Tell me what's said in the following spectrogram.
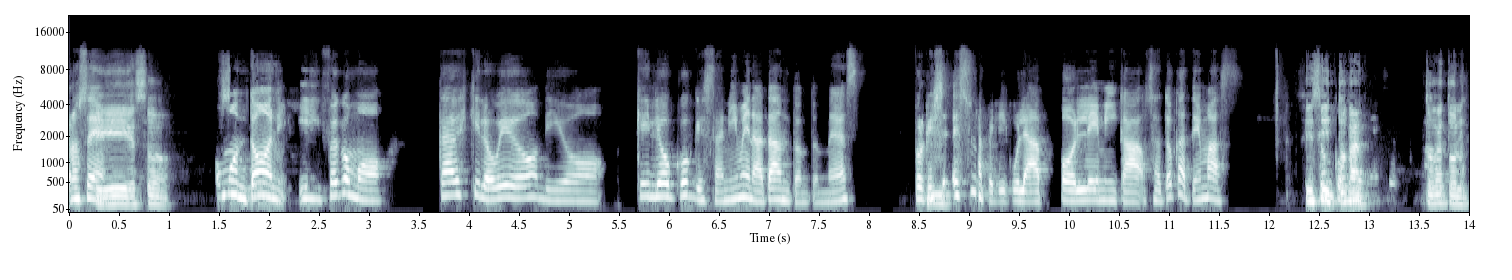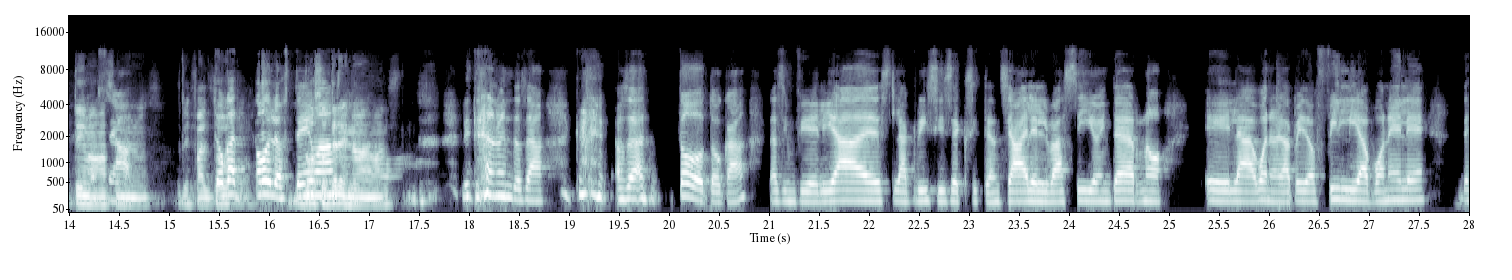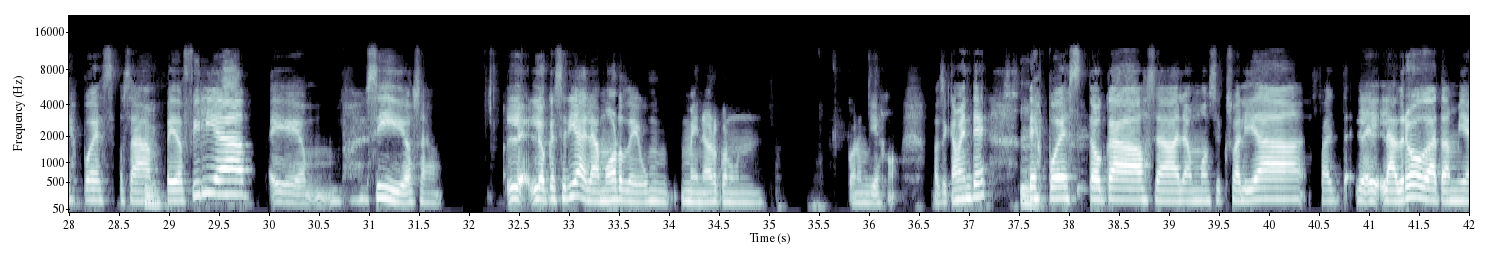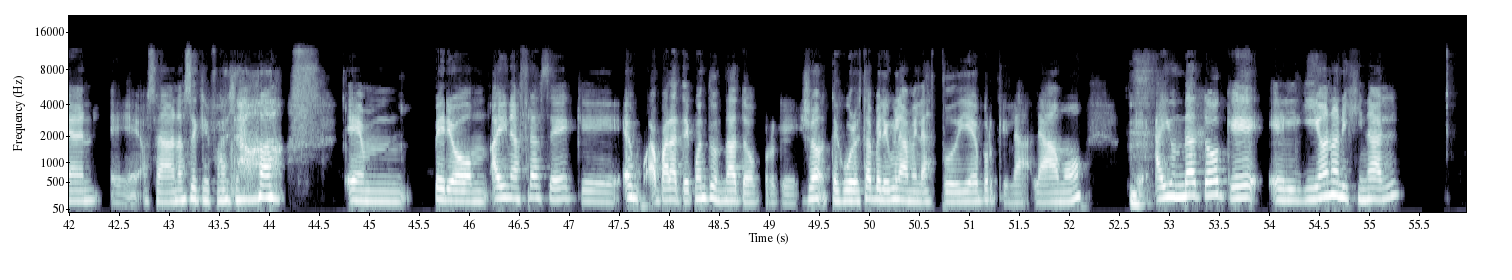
No sé, Sí, eso. un montón. Y fue como, cada vez que lo veo, digo, qué loco que se animen a tanto, ¿entendés? Porque es- Mm. es una película polémica, o sea, toca temas Sí, sí, toca, toca todos los temas O más sea, o menos. Le faltó Toca todos los dos o temas, tres nada más. literalmente, o sea, o sea, todo toca, las infidelidades, la crisis existencial, el vacío interno, eh, la, bueno, la pedofilia, ponele, después, o sea, Sí. pedofilia, eh, sí, o sea, lo que sería el amor de un menor con un, con un viejo, básicamente. Sí. Después toca, o sea, la homosexualidad, falta- la, la droga también, eh, o sea, no sé qué faltaba. Em, pero hay una frase que. Eh, pará, te cuento un dato, porque yo te juro, esta película me la estudié porque la, la amo. Eh, hay un dato que el guion original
